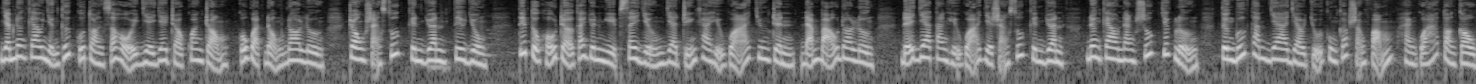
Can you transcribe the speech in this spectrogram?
nhằm nâng cao nhận thức của toàn xã hội về vai trò quan trọng của hoạt động đo lường trong sản xuất, kinh doanh, tiêu dùng, tiếp tục hỗ trợ các doanh nghiệp xây dựng và triển khai hiệu quả chương trình đảm bảo đo lường để gia tăng hiệu quả về sản xuất kinh doanh, nâng cao năng suất chất lượng, từng bước tham gia vào chuỗi cung cấp sản phẩm, hàng hóa toàn cầu,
